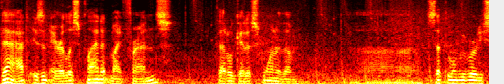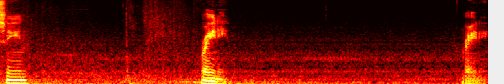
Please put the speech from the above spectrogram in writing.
That is an airless planet, my friends. That'll get us one of them. Uh, is that the one we've already seen? Rainy. Rainy.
